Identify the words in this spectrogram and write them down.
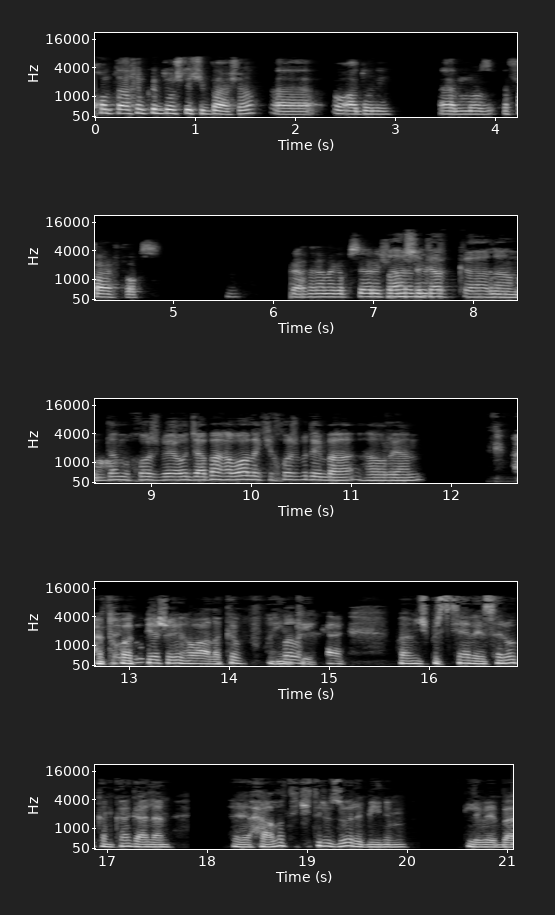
خۆم تاقیم کرد دۆ شتێکی باشە ئەو ئادۆنی فایرفۆکس برادرانەگە پرسیارێکی کاکەلام دەم خۆش بێ ئەوە جابا هەواڵێکی خۆش بدەین بە هاوڕیان هەتخوا پێشەوەی هەواڵەکە پاویش پرسیارێ سەرۆکەم کاگالان حاڵەتێکی تر زۆرە بینم لەوێ با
